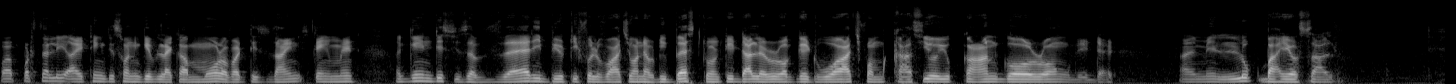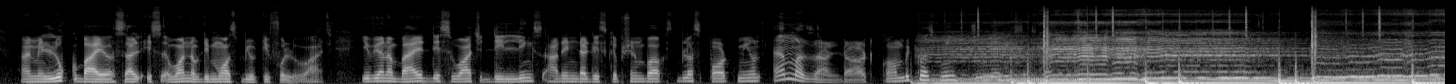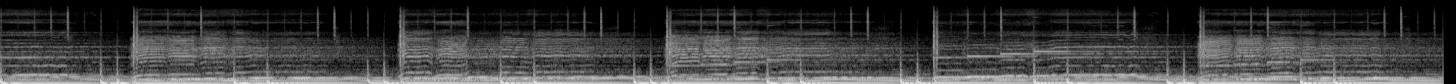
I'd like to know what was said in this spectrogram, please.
but personally i think this one give like a more of a design statement again this is a very beautiful watch one of the best 20 dollar rugged watch from casio you can't go wrong with it i mean look by yourself. I mean look by yourself it's one of the most beautiful watch. If you wanna buy this watch the links are in the description box. Below support me on amazon.com because me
